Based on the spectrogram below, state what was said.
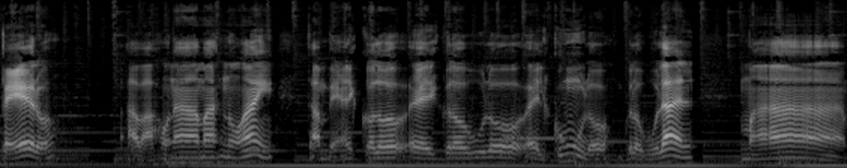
Pero abajo nada más no hay. También el, glóbulo, el cúmulo globular más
